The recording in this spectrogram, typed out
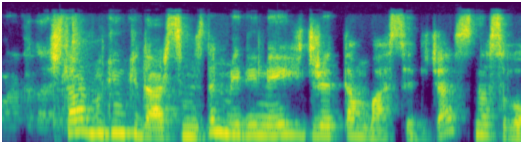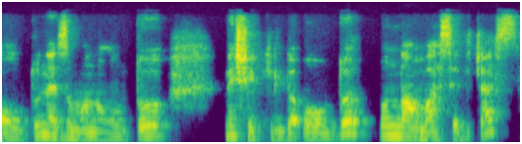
arkadaşlar. Bugünkü dersimizde Medine'ye hicretten bahsedeceğiz. Nasıl oldu, ne zaman oldu, ne şekilde oldu bundan bahsedeceğiz.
